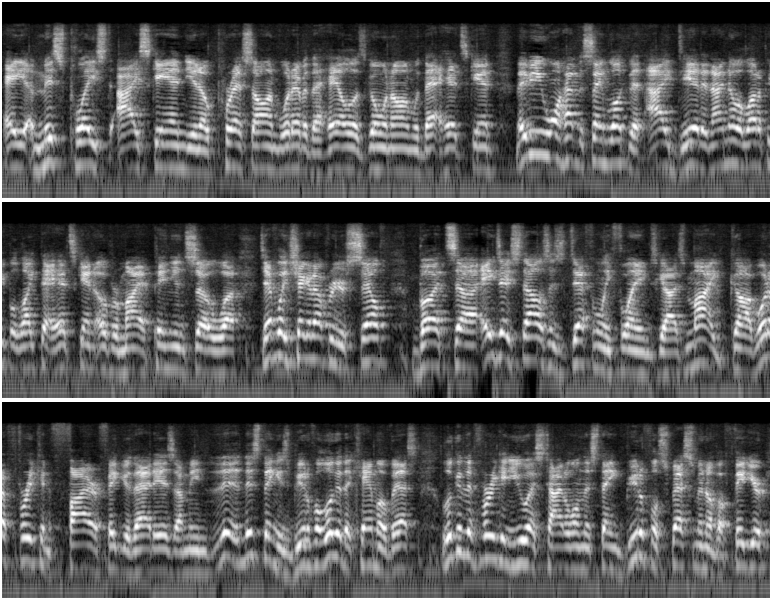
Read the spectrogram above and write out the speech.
a misplaced eye scan, you know, press on, whatever the hell is going on with that head scan. Maybe you won't have the same luck that I did, and I know a lot of people like that head scan over my opinion, so uh, definitely check it out for yourself. But uh, AJ Styles is definitely flames, guys. My God, what a freaking fire figure that is. I mean, th this thing is beautiful. Look at the camo vest. Look at the freaking U.S. title on this thing. Beautiful specimen of a figure. figure.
